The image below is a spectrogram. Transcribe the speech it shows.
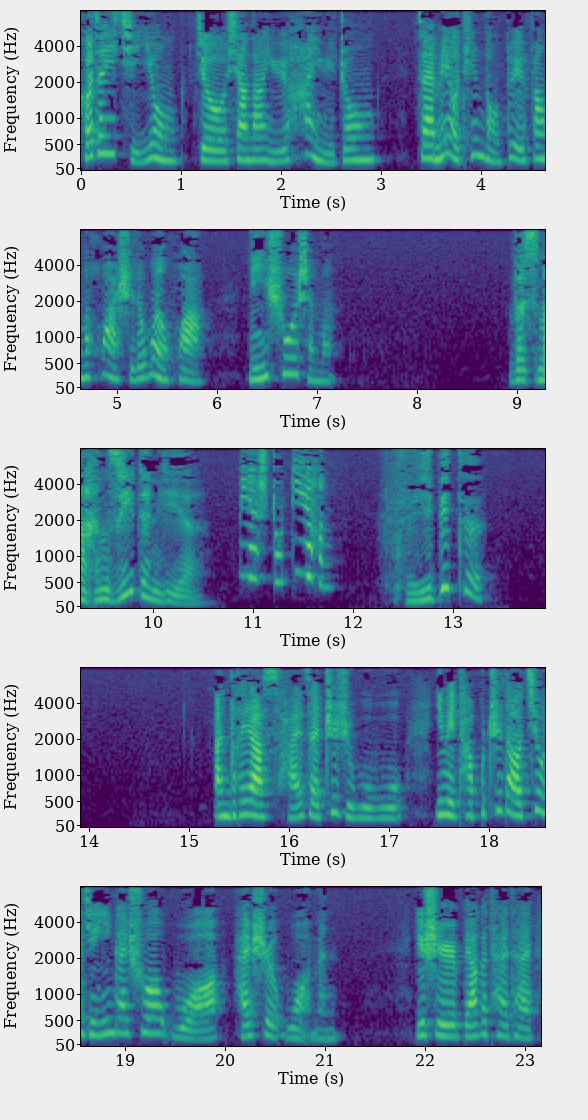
合在一起用，就相当于汉语中在没有听懂对方的话时的问话：“您说什么 Was machen Sie denn hier? Wir studieren. Wie bitte? Andreas 还在支支吾吾，因为他不知道究竟应该说我还是我们。于是表哥太太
